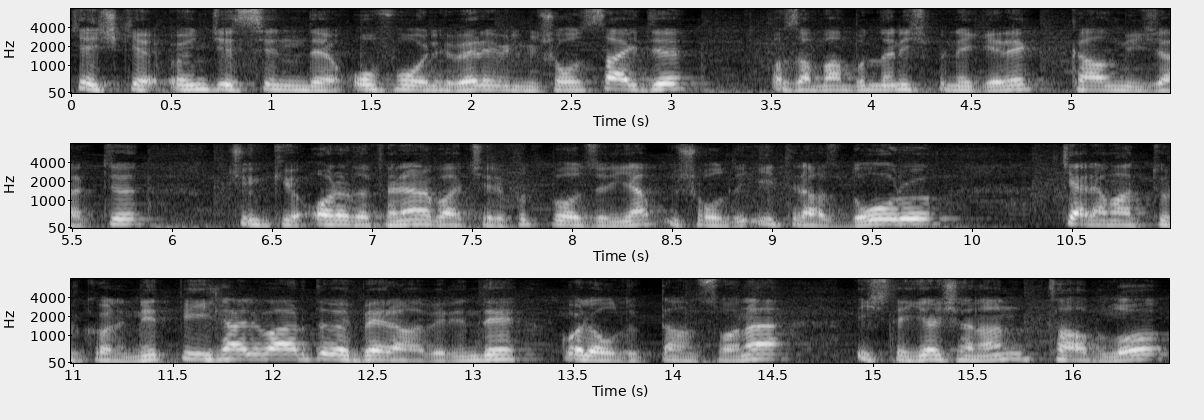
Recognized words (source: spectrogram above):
keşke öncesinde o faulü verebilmiş olsaydı o zaman bunların hiçbirine gerek kalmayacaktı. Çünkü orada Fenerbahçeli futbolcunun yapmış olduğu itiraz doğru. Kerem Aktürkoğlu'nun net bir ihlal vardı ve beraberinde gol olduktan sonra işte yaşanan tablo.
